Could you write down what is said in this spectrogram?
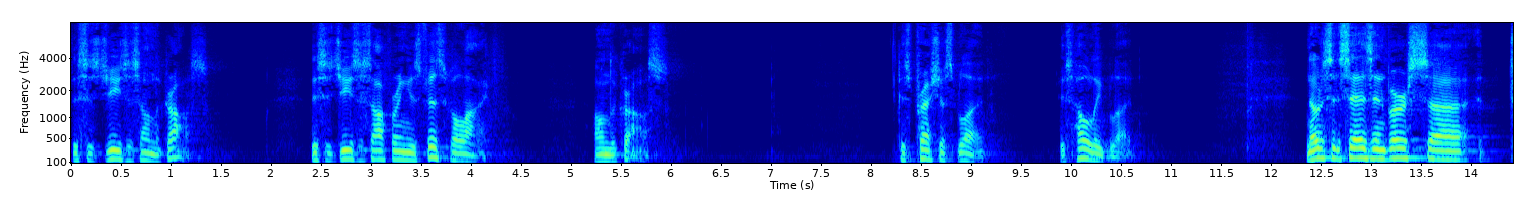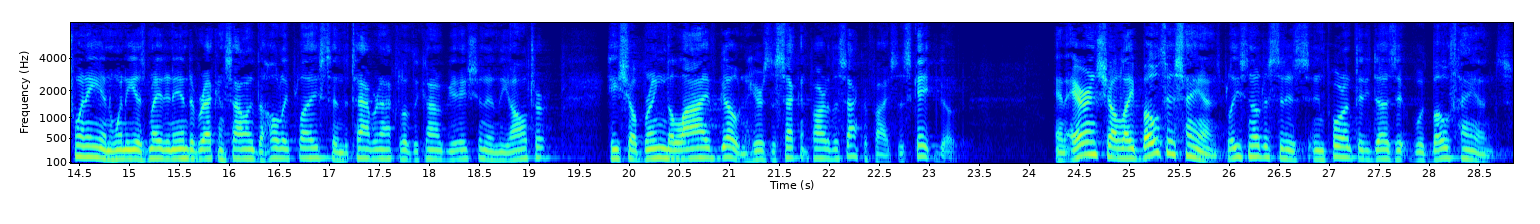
This is Jesus on the cross. This is Jesus offering his physical life on the cross. His precious blood, his holy blood. Notice it says in verse uh, 20, and when he has made an end of reconciling the holy place and the tabernacle of the congregation and the altar, he shall bring the live goat. And here's the second part of the sacrifice, the scapegoat. And Aaron shall lay both his hands. Please notice that it's important that he does it with both hands.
